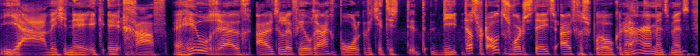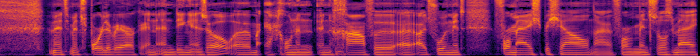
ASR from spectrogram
Ja, weet je, nee, ik, ik gaaf. Heel ruig uiterlijk, heel ruig, behoorlijk. Weet je, het is, die, dat soort auto's worden steeds uitgesprokener. hè, Met, met, met, met spoilerwerk en, en dingen en zo. Eh, maar ja, gewoon een, een gave uitvoering met voor mij speciaal, nou, voor mensen zoals mij,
